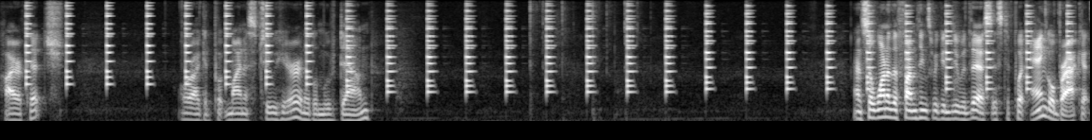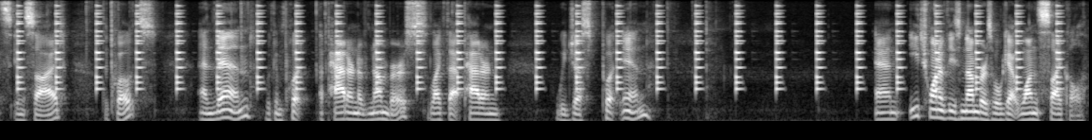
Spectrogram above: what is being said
higher pitch. Or I could put minus two here and it'll move down. And so one of the fun things we can do with this is to put angle brackets inside the quotes. And then we can put a pattern of numbers like that pattern we just put in. And each one of these numbers will get one cycle.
